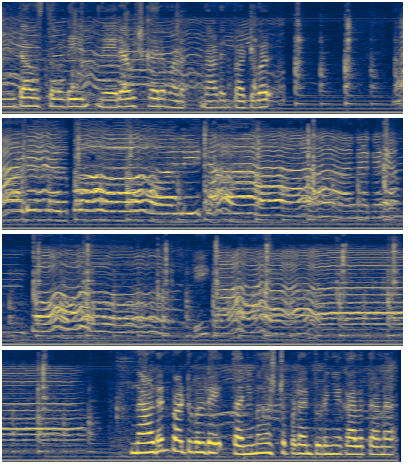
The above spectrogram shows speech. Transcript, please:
ജീവിതാവസ്ഥകളുടെയും നേരാവിഷ്കാരമാണ് നാടൻ പാട്ടുകൾ. നാടൻ പാട്ടുകളുടെ തനിമ നഷ്ടപ്പെടാൻ തുടങ്ങിയ കാലത്താണ്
